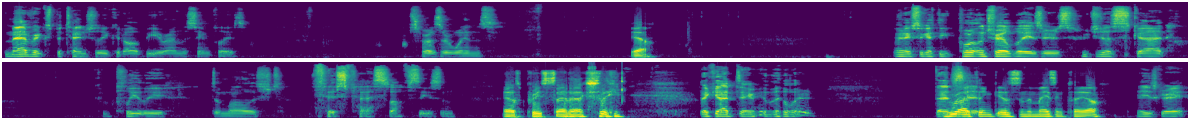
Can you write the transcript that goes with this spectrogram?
Mavericks potentially could all be around the same place as far as their wins. Yeah. All right, next we got the Portland Trailblazers, who just got completely demolished this past offseason. Yeah, it's pretty sad actually. They got Damian Lillard. That's Who I it. think is an amazing player. He's great.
